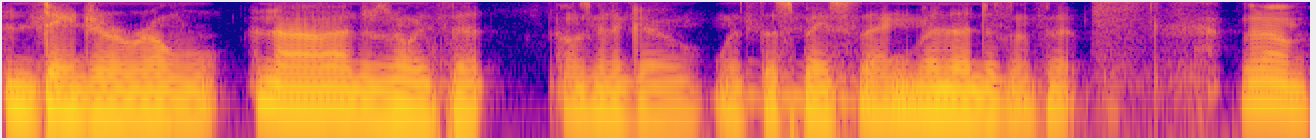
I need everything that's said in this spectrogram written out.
endanger role. No, that doesn't really fit. I was gonna go with the space thing, but that doesn't fit. But um,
